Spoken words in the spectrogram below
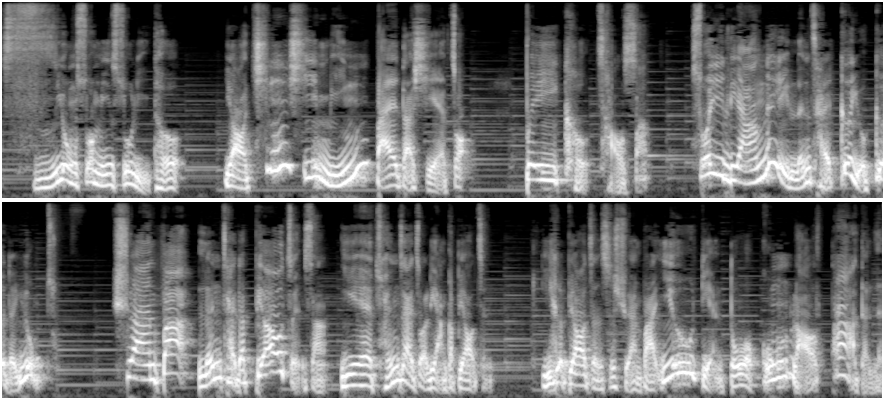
使用说明书里头要清晰明白的写着“杯口朝上”。所以，两类人才各有各的用处。选拔人才的标准上也存在着两个标准：一个标准是选拔优点多、功劳大的人；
